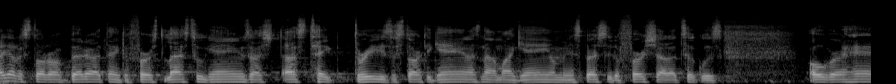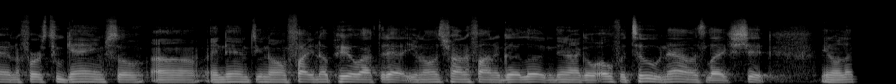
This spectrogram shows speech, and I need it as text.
I got to start off better. I think the first last two games, I, I take threes to start the game. That's not my game. I mean, especially the first shot I took was over the first two games. So, uh, and then, you know, I'm fighting uphill after that. You know, I was trying to find a good look. And then I go 0 for 2. Now it's like, shit, you know, let me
